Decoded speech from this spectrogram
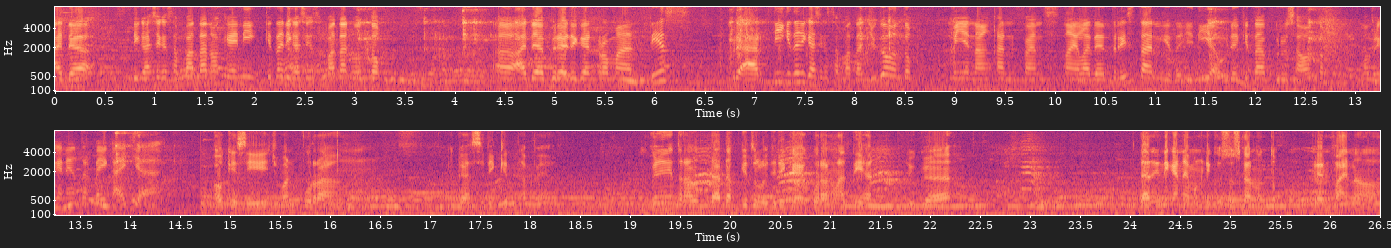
ada dikasih kesempatan oke nih kita dikasih kesempatan untuk eh, ada beradegan romantis berarti kita dikasih kesempatan juga untuk menyenangkan fans Naila dan Tristan gitu jadi ya udah kita berusaha untuk memberikan yang terbaik aja Oke sih, cuman kurang agak sedikit apa ya? Mungkin ini terlalu mendadak gitu loh, jadi kayak kurang latihan juga. Dan ini kan emang dikhususkan untuk grand final.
